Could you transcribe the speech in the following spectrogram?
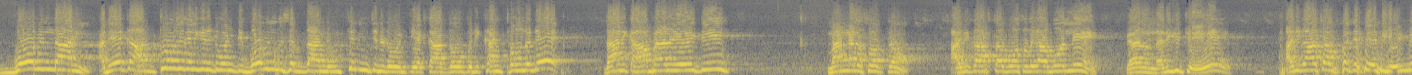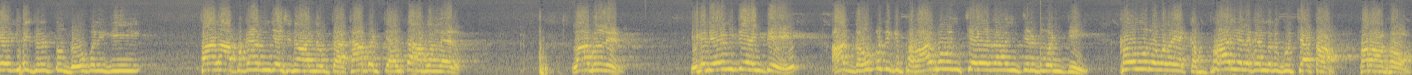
గోవిందాని అనేక అర్థములు కలిగినటువంటి గోవింద శబ్దాన్ని ఉచ్చరించినటువంటి యొక్క ద్రౌపది కంఠం ఉన్నదే. దానికి ఆభరణం ఏమిటి? మంగళసూత్రం. అది కాస్త పోతదిగా బోల్ని. వీళ్ళని నరిగితే అది కాస్త పోతే ఏం మేలు చేసినట్టు ద్రౌపదికి? చాలా అపకారం చేసిన వాడిని అవుతా. కాబట్టి అంత లాభం లేదు. లాభం లేదు. ఇక ఏమిటి అంటే ఆ ద్రౌపదికి పరాభవం చేయదలించినటువంటి కౌరవుల యొక్క భార్యలకందరికీ చేతాం పరాభవం.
